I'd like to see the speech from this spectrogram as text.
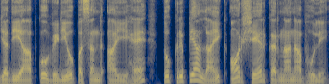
यदि आपको वीडियो पसंद आई है तो कृपया लाइक और शेयर करना ना भूलें।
